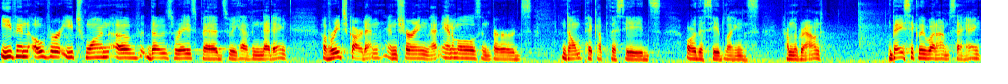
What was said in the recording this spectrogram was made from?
even over each one of those raised beds, we have netting over each garden, ensuring that animals and birds don't pick up the seeds or the seedlings from the ground. Basically, what I'm saying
